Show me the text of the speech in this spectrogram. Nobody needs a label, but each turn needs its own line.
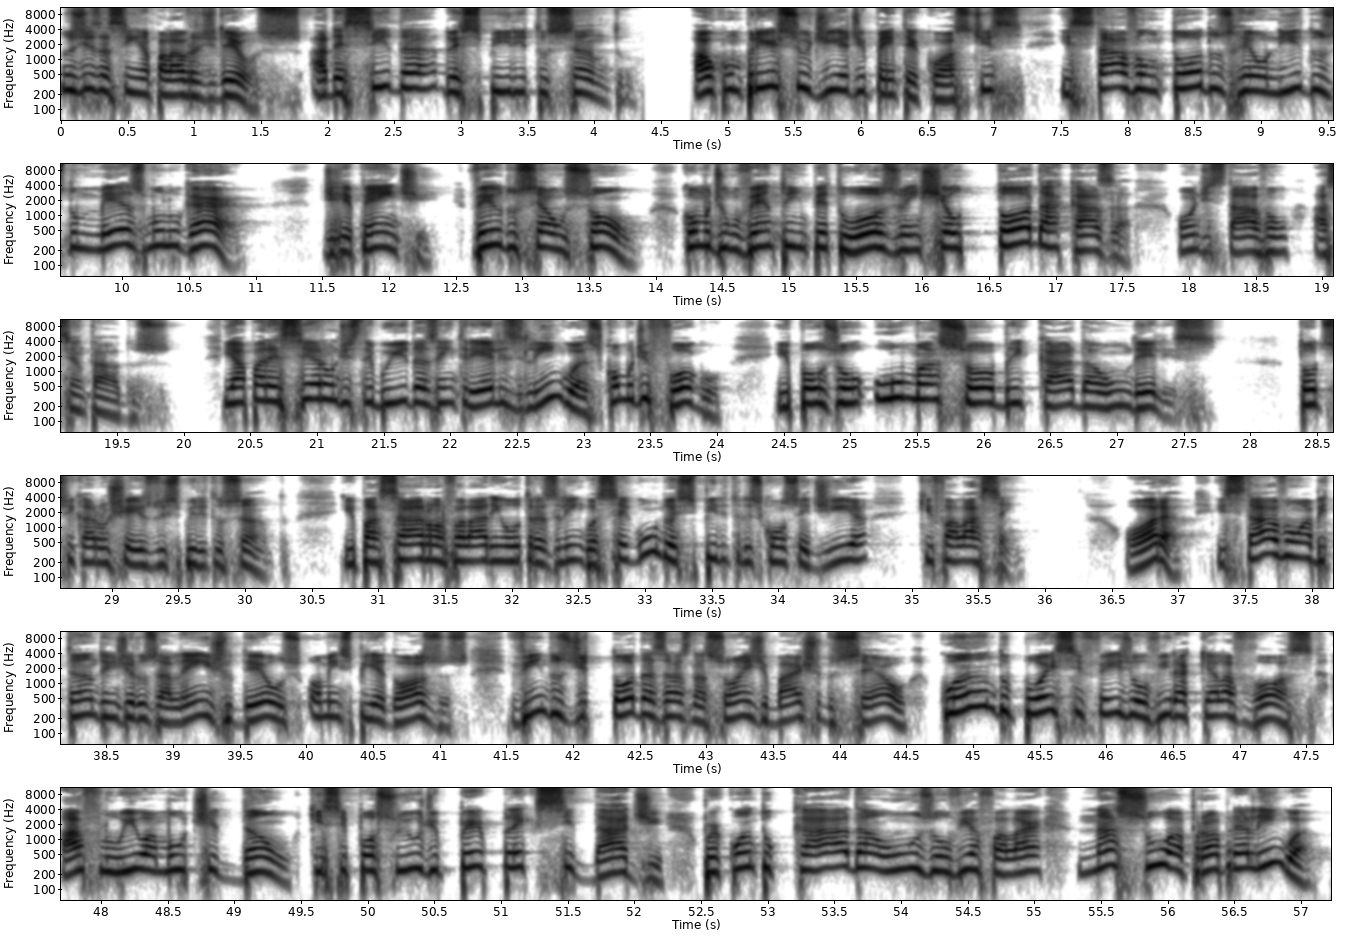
Nos diz assim a palavra de Deus: a descida do Espírito Santo. Ao cumprir-se o dia de Pentecostes, estavam todos reunidos no mesmo lugar. De repente, veio do céu um som, como de um vento impetuoso, encheu toda a casa onde estavam assentados. E apareceram distribuídas entre eles línguas como de fogo, e pousou uma sobre cada um deles. Todos ficaram cheios do Espírito Santo e passaram a falar em outras línguas, segundo o Espírito lhes concedia que falassem. Ora, estavam habitando em Jerusalém judeus, homens piedosos, vindos de todas as nações debaixo do céu. Quando, pois, se fez ouvir aquela voz, afluiu a multidão, que se possuiu de perplexidade, porquanto cada um os ouvia falar na sua própria língua.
